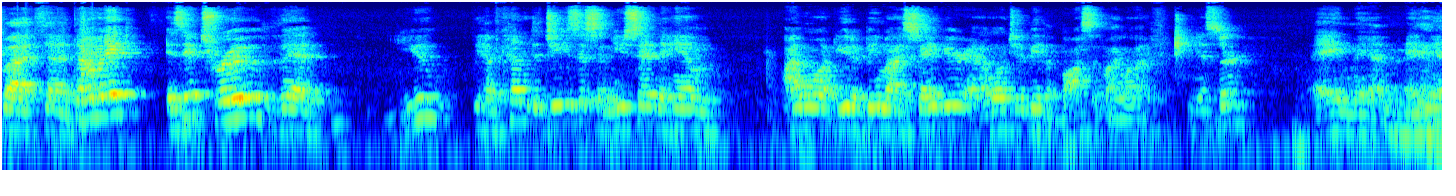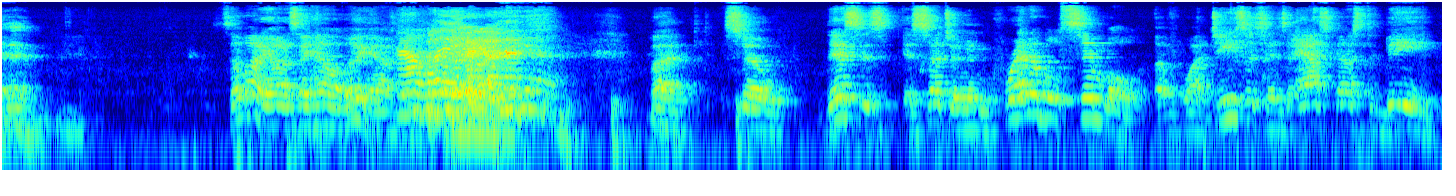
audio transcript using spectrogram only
but uh, Dominic, is it true that you have come to Jesus and you said to him, I want you to be my Savior and I want you to be the boss of my life? Yes, sir. Amen. Amen. Amen. Somebody ought to say hallelujah. Hallelujah. but so this is, is such an incredible symbol of what Jesus has asked us to be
